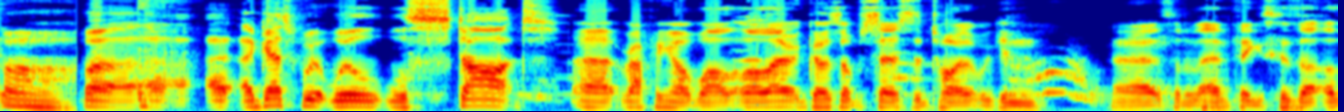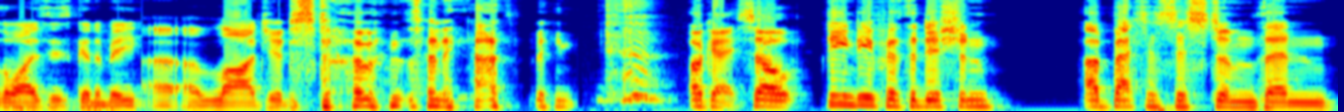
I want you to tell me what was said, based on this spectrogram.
Oh. Well, I, I- I guess we'll we'll, we'll start uh, wrapping up while, while Eric goes upstairs to the toilet. We can uh, sort of end things because otherwise he's going to be a, a larger disturbance than he has been. Okay, so D and D Fifth Edition, a better system than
